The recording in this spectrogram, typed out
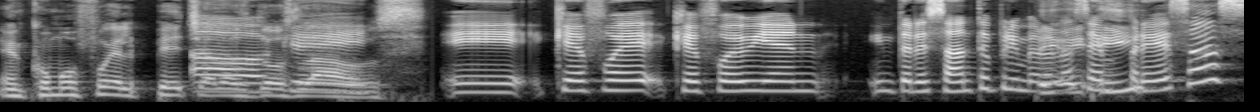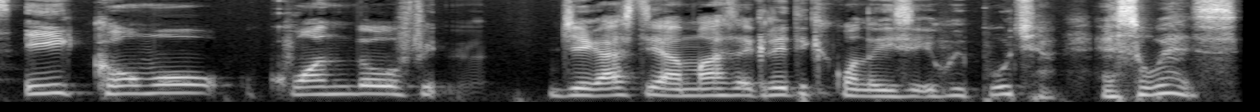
¿En cómo fue el pitch a los ah, dos lados? Eh, que, fue, que fue bien interesante. Primero las empresas. Y cómo cuando llegaste a más de crítica cuando dices, uy, pucha, eso es,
